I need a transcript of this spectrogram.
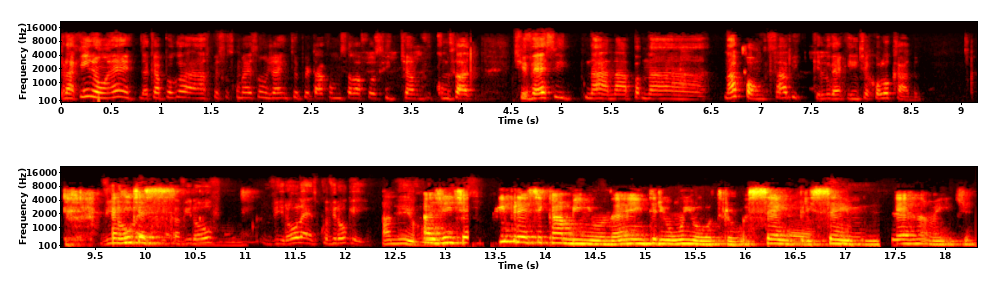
pra quem não é, daqui a pouco as pessoas começam já a interpretar como se ela fosse. Como se ela tivesse na, na, na, na ponta, sabe? Aquele lugar que a gente é colocado. Virou A gente é- lésbica, virou, virou lésbica, virou gay. Amigo, A gente é sempre esse caminho, né, entre um e outro. Sempre, É, sempre, eternamente.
